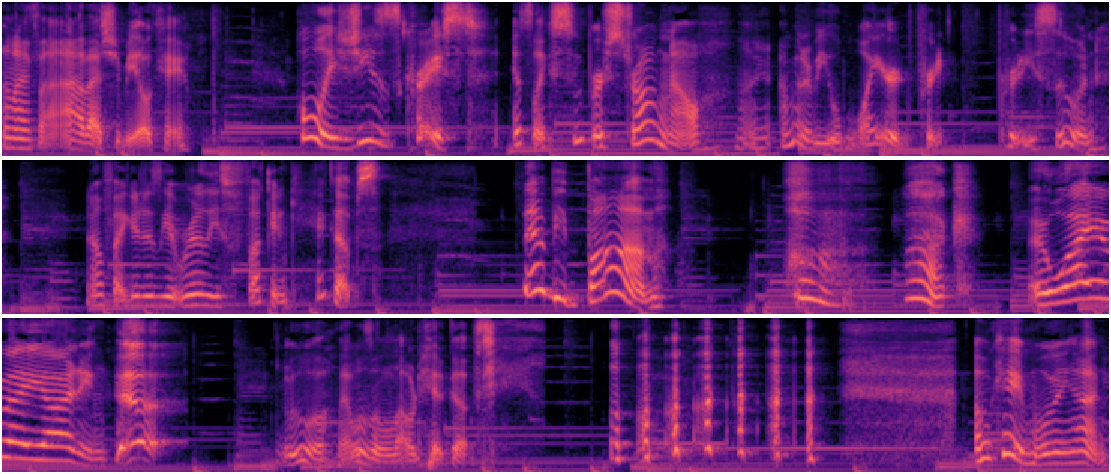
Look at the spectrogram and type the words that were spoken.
And I thought, ah, that should be okay. Holy Jesus Christ. It's like super strong now. I'm gonna be wired pretty pretty soon. Now if I could just get rid of these fucking hiccups. That'd be bomb. Fuck. And why am I yawning? Ooh, that was a loud hiccup. okay, moving on.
